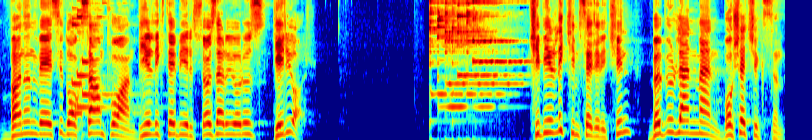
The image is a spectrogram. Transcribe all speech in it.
Van'ın V'si 90 puan. Birlikte bir söz arıyoruz. Geliyor. Kibirli kimseler için böbürlenmen boşa çıksın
